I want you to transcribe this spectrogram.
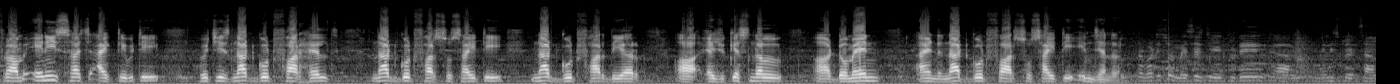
from any such activity which is not good for health, not good for society, not good for their uh, educational uh, domain and not good for society in general. Sir, what is your message today? Today, uh, many students are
